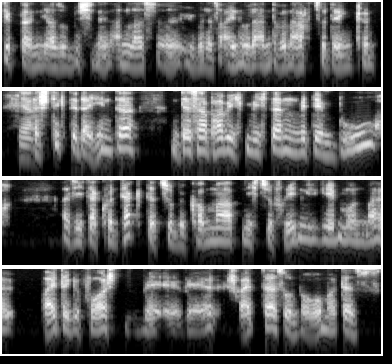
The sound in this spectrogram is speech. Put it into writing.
gibt dann ja so ein bisschen den Anlass, äh, über das eine oder andere nachzudenken. Ja. Das steckte dahinter. Und deshalb habe ich mich dann mit dem Buch, als ich da Kontakt dazu bekommen habe, nicht zufrieden gegeben und mal weiter geforscht, wer, wer schreibt das und warum hat das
